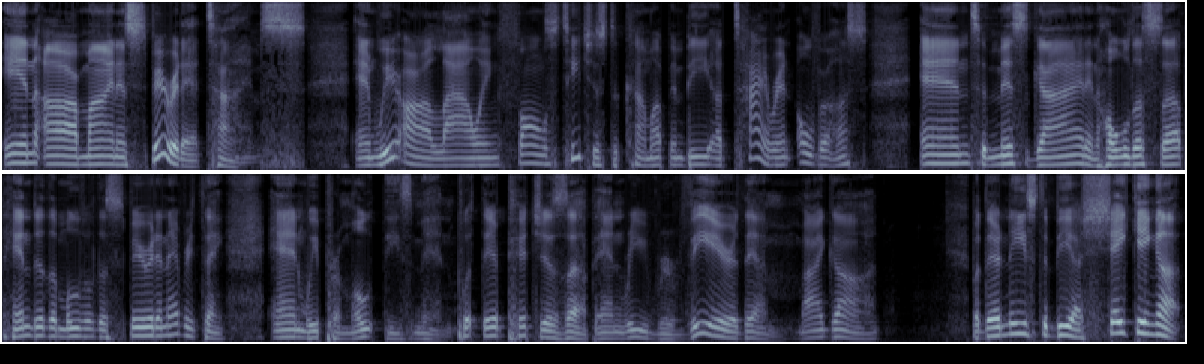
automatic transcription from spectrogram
in our mind and spirit at times. And we are allowing false teachers to come up and be a tyrant over us and to misguide and hold us up, hinder the move of the Spirit and everything. And we promote these men, put their pictures up, and we revere them, my God. But there needs to be a shaking up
